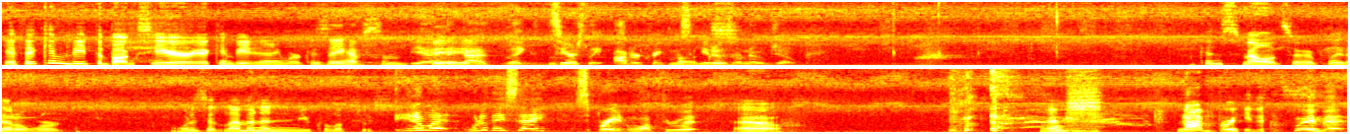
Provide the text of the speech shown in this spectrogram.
If it can beat the bugs here, it can beat it anywhere because they have some Yeah, big. they got like seriously, Otter Creek mosquitoes are no joke. I can smell it, so hopefully that'll work. What is it? Lemon and eucalyptus. You know what? What do they say? Spray it and walk through it. Oh. Not breathing. Wait a minute.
